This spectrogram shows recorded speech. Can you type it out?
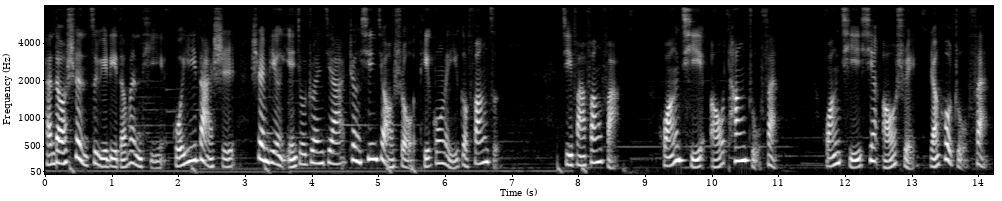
谈到肾自愈力的问题，国医大师、肾病研究专家郑新教授提供了一个方子：激发方法：黄芪熬汤煮饭。黄芪先熬水，然后煮饭，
